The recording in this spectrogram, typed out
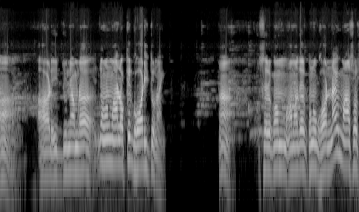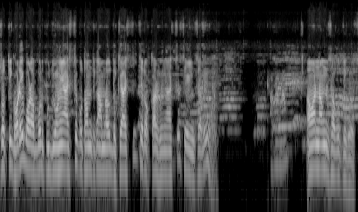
হ্যাঁ আর এই জন্য আমরা, যেমন মা লক্ষ্মীর ঘরই তো নাই। হ্যাঁ সেরকম আমাদের কোনো ঘর নাই মা সরস্বতী ঘরে বরাবর পুজো হয়ে আসছে প্রথম থেকে আমরাও দেখে আসছি যে রক্ষার হয়ে আসছে সেই হিসাবেই হয়। আমার নাম নিশাপতি ঘোষ।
